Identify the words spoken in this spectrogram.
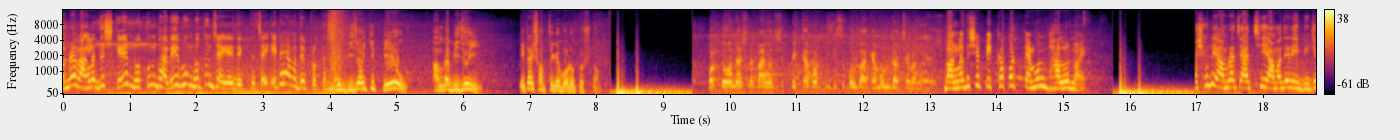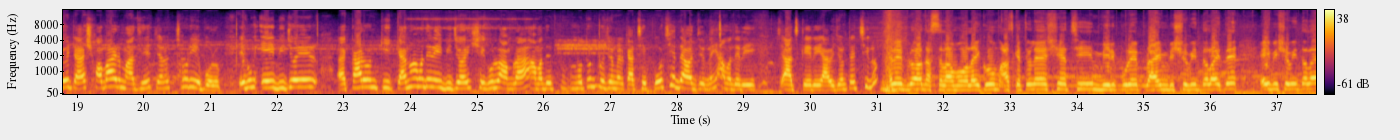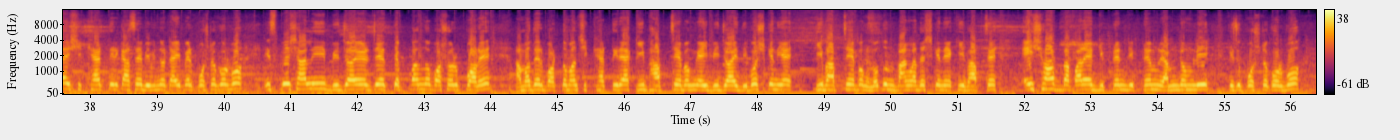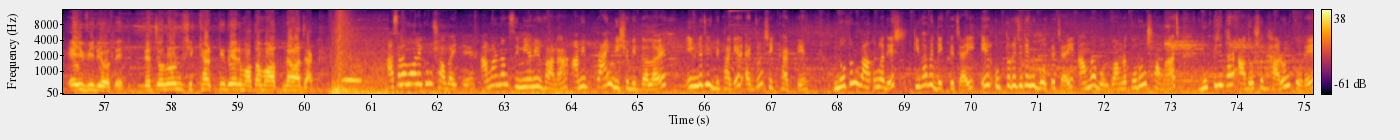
আমরা বাংলাদেশকে নতুনভাবে এবং নতুন জায়গায় দেখতে চাই এটাই আমাদের প্রত্যাশা। বিজয় কি পেয়েও আমরা বিজয়ী? এটাই সব থেকে বড় প্রশ্ন। বর্তমানে আসলে বাংলাদেশের প্রেক্ষাপট কিছু বলবা কেমন যাচ্ছে বাংলাদেশ? বাংলাদেশের প্রেক্ষাপট তেমন ভালো নয়। আসলে আমরা চাচ্ছি আমাদের এই বিজয়টা সবার মাঝে যেন ছড়িয়ে পড়ুক। এবং এই বিজয়ের কারণ কি, কেন আমাদের এই বিজয়, সেগুলো আমরা আমাদের নতুন প্রজন্মের কাছে পৌঁছে দেওয়ার জন্যই আমাদের এই আজকের এই আয়োজনটা ছিল। হ্যালো এভরিওয়ান, আসসালামু আলাইকুম। আজকে চলে এসেছি মিরপুরে প্রাইম বিশ্ববিদ্যালয়তে। এই বিশ্ববিদ্যালয়ে শিক্ষার্থীর কাছে বিভিন্ন টাইপের প্রশ্ন করব। স্পেশালি বিজয়ের যে তেপ্পান্ন বছর পরে আমাদের বর্তমান শিক্ষার্থীরা কি ভাবছে এবং এই বিজয় দিবসকে নিয়ে কি ভাবছে এবং নতুন বাংলাদেশকে নিয়ে কি ভাবছে, এই সব ব্যাপারে ডিফারেন্ট ডিফারেন্ট র্যান্ডমলি কিছু প্রশ্ন করব এই ভিডিওতে। তে চলুন শিক্ষার্থীদের মতামত নেওয়া যাক। আসসালামু আলাইকুম সবাইকে। আমার নাম সিমিয়ানির ভানা আমি প্রাইম বিশ্ববিদ্যালয়ের ইংরেজি বিভাগের একজন শিক্ষার্থী। নতুন বাংলাদেশ কীভাবে দেখতে চাই? এর উত্তরে যদি আমি বলতে চাই, আমরা বলব, আমরা তরুণ সমাজ মুক্তিযোদ্ধার আদর্শ ধারণ করে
